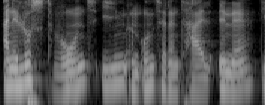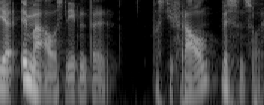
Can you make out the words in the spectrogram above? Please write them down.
Eine Lust wohnt ihm im unteren Teil inne, die er immer ausleben will, was die Frau wissen soll.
